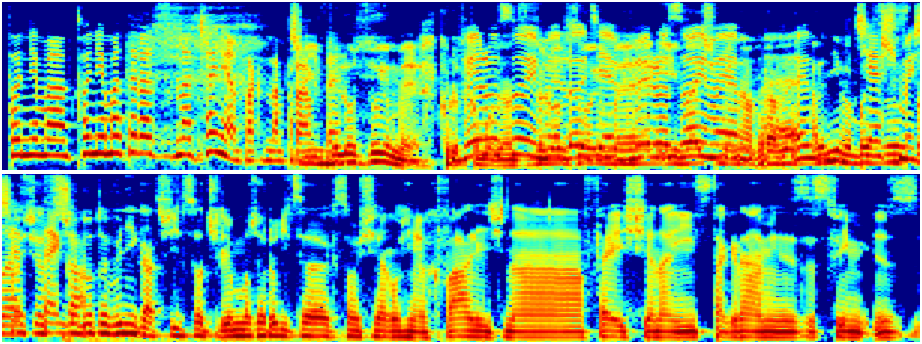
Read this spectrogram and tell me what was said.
to, nie ma, to nie ma teraz znaczenia tak Czyli naprawdę. wyluzujmy, krótko Wyluzujmy, mówiąc. ludzie, i wyluzujmy, naprawdę, e, ale nie wiem, bo cieszmy zastanawiam się z z tego. czego to wynika, czyli co, czyli może rodzice chcą się jakoś, nie wiem, chwalić na fejsie, na Instagramie ze swoimi, z,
